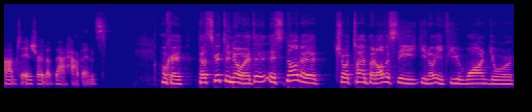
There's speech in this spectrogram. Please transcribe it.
um, to ensure that that happens. Okay, that's good to know. It, it's not a short time, but obviously, you know, if you want your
